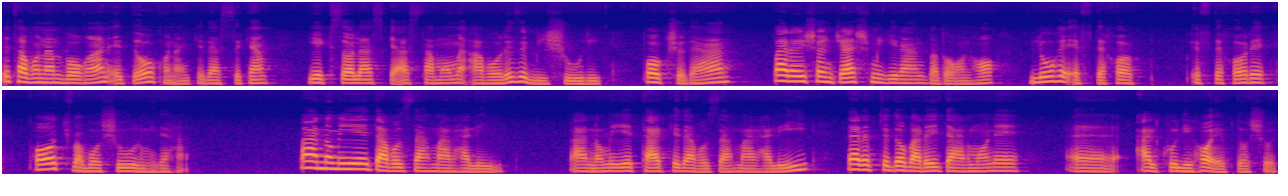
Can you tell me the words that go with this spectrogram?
بتوانند واقعا ادعا کنند که دست کم یک سال است که از تمام عوارض بیشوری پاک شدهاند برایشان جشن می‌گیرند و به آنها لوح افتخار, افتخار پاک و با شور می‌دهند. برنامه دوازده مرحله ای برنامه ترک دوازده مرحله ای در ابتدا برای درمان الکلی ها ابدا شد.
